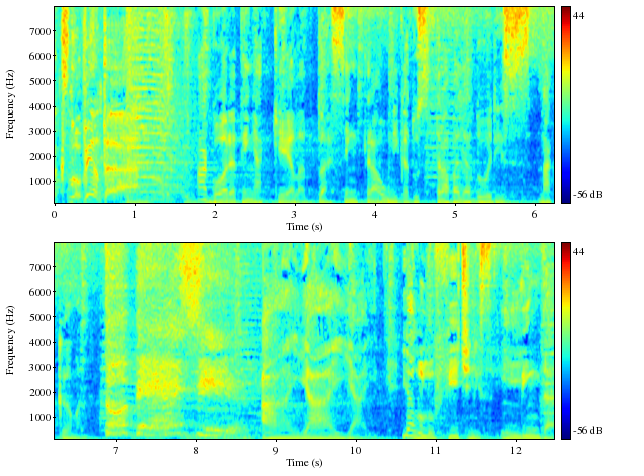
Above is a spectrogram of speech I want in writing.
Vox 90. Agora tem aquela da Central Única dos Trabalhadores na cama. Tobeste. Ai, ai, ai. E a Lulu Fitness, linda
